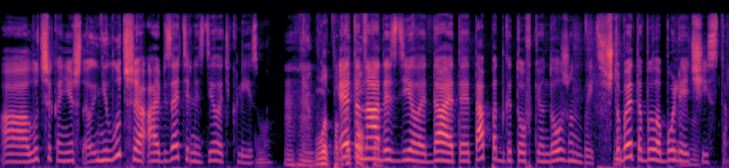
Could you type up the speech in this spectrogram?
а, лучше, конечно, не лучше, а обязательно сделать клизму. Мгм. Вот, подготовка. Это надо сделать, да, это этап подготовки, он должен быть, чтобы это было более Мгм. чисто.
